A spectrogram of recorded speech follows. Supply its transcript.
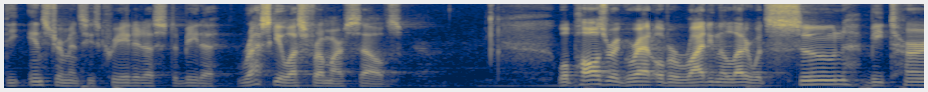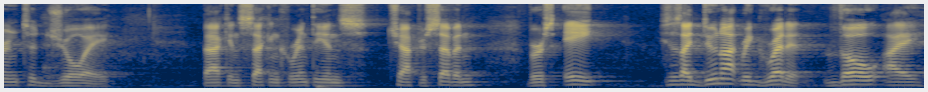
the instruments He's created us to be to rescue us from ourselves. Well, Paul's regret over writing the letter would soon be turned to joy. Back in 2 Corinthians chapter 7, verse 8, he says, I do not regret it, though I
